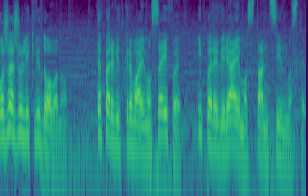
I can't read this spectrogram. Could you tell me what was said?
Пожежу ліквідовано. Тепер відкриваємо сейфи і перевіряємо стан цінностей.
